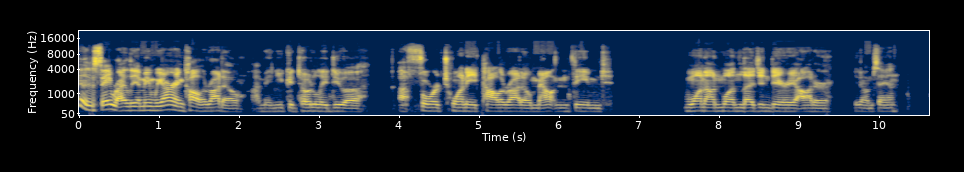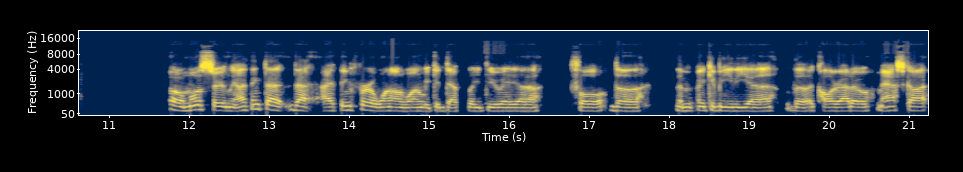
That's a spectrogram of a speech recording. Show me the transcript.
I'm gonna say, Riley. I mean, we are in Colorado. I mean, you could totally do a a 420 Colorado mountain themed one on one legendary otter. You know what I'm saying? Oh, most certainly. I think that that I think for a one on one, we could definitely do a uh, full the the it could be the uh, the Colorado mascot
